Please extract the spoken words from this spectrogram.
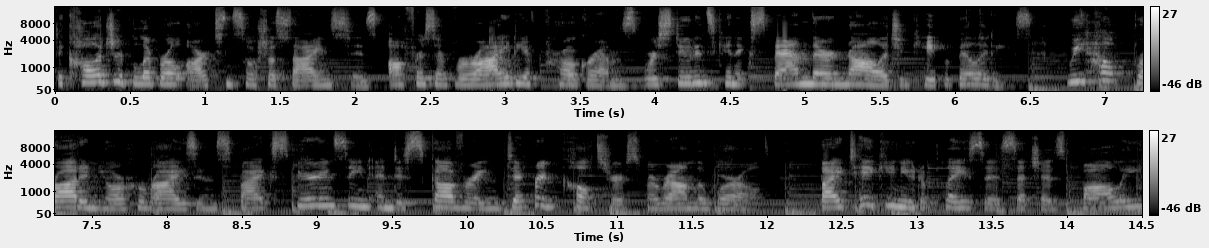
The College of Liberal Arts and Social Sciences offers a variety of programs where students can expand their knowledge and capabilities. We help broaden your horizons by experiencing and discovering different cultures from around the world by taking you to places such as Bali,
